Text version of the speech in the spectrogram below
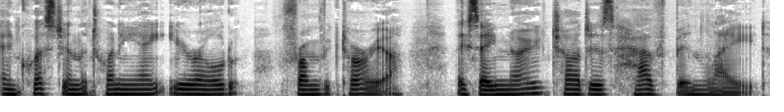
and questioned the 28 year old from Victoria. They say no charges have been laid.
